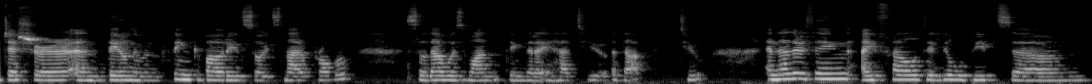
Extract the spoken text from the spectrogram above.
gesture and they don't even think about it so it's not a problem. So that was one thing that i had to adapt to. Another thing i felt a little bit um,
